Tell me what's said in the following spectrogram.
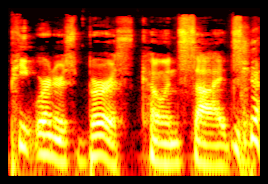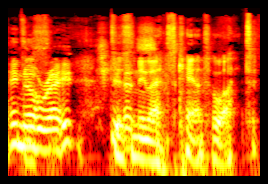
Pete Werner's birth coincides. Yeah, I know, with right? Yes. Disneyland's Candlelight.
